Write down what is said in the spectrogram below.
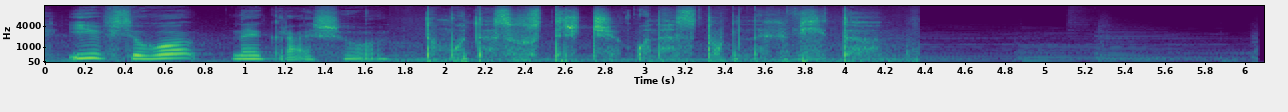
і всього найкращого. Тому до зустрічі у наступних.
